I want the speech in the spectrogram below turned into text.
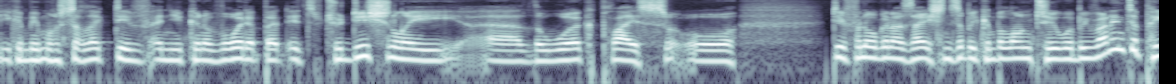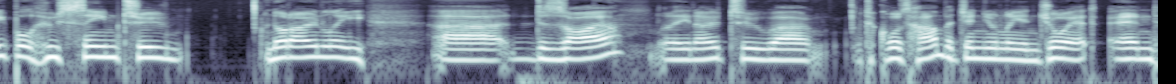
you can be more selective and you can avoid it, but it's traditionally uh, the workplace or different organisations that we can belong to. We'll be running to people who seem to not only uh, desire, you know, to uh, to cause harm, but genuinely enjoy it and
